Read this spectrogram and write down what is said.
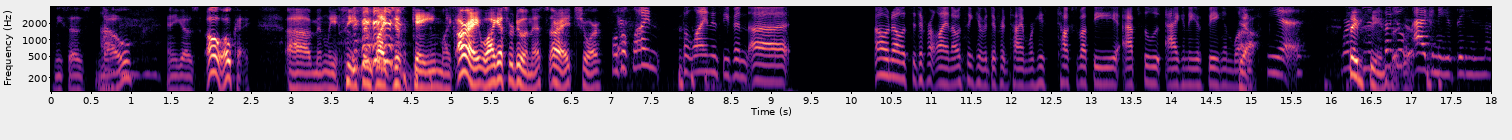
And he says, "No." Oh. And he goes, "Oh, okay." Um, and Liam Neeson's like just game, like, "All right, well, I guess we're doing this. All right, sure." Well, the line, the line is even. Oh no, it's a different line. I was thinking of a different time where he talks about the absolute agony of being in love. Yeah. Yes. Same scene. The total yeah. agony of being in love.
